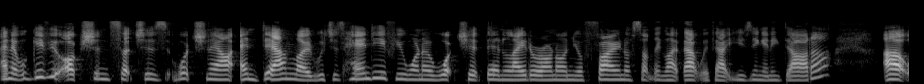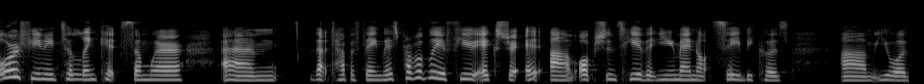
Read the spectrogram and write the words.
and it will give you options such as watch now and download, which is handy if you want to watch it then later on on your phone or something like that without using any data. Uh, or if you need to link it somewhere um, that type of thing. There's probably a few extra eh, um, options here that you may not see because um, you are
